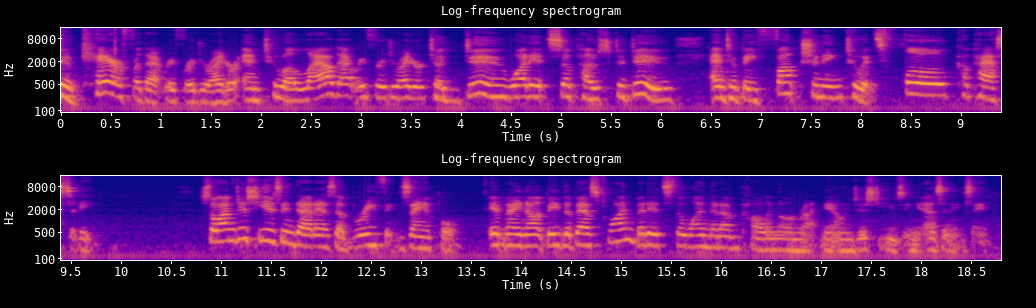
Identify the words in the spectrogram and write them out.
to care for that refrigerator and to allow that refrigerator to do what it's supposed to do and to be functioning to its full capacity. So I'm just using that as a brief example. It may not be the best one, but it's the one that I'm calling on right now and just using as an example.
